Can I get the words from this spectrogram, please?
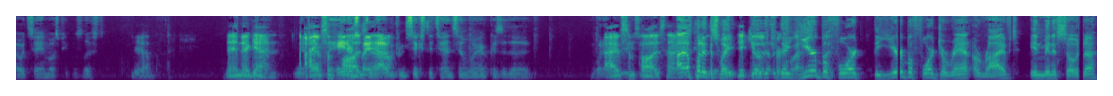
I would say in most people's list. Yeah. And again, Yeah. I have some the haters pause might now. have him from six to ten somewhere because of the. Whatever I have some reason. pause now. I'll put it this way: the, ridiculous the- the request, year but- before the year before Durant arrived in Minnesota,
